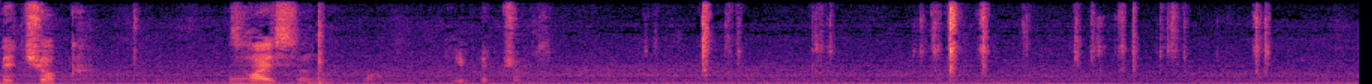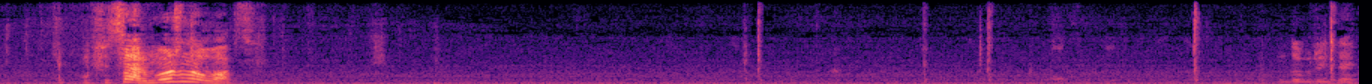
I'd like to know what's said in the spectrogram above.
Бичок з Такий бичок. Офіцер, можна у вас? Добрий день.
